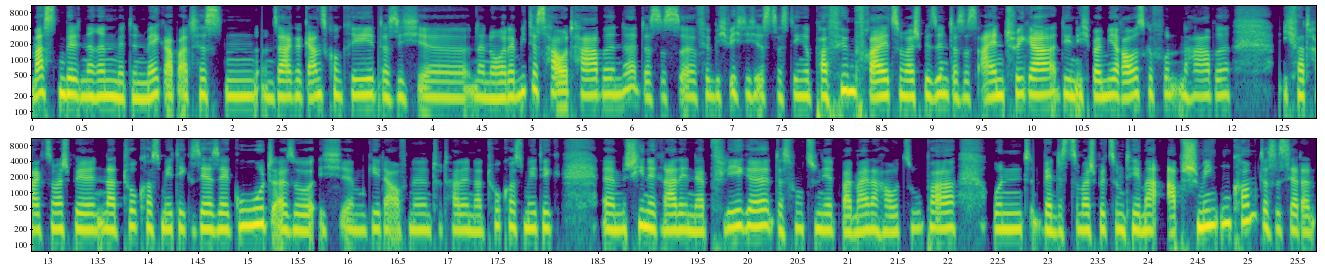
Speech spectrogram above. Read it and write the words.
Maskenbildnerinnen, mit den Make-up-Artisten und sage ganz konkret, dass ich äh, eine Neurodermitis-Haut habe. Ne? Das ist äh, für mich wichtig ist, dass Dinge parfümfrei zum Beispiel sind. Das ist ein Trigger, den ich bei mir rausgefunden habe. Ich vertrage zum Beispiel Naturkosmetik sehr, sehr gut. Also ich ähm, gehe da auf eine totale Naturkosmetik ähm, gerade in der Pflege. Das funktioniert bei meiner Haut super. Und wenn es zum Beispiel zum Thema Abschminken kommt, das ist ja dann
